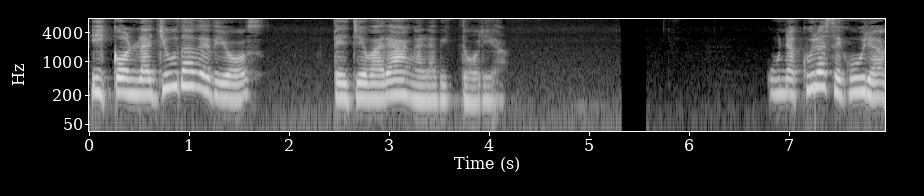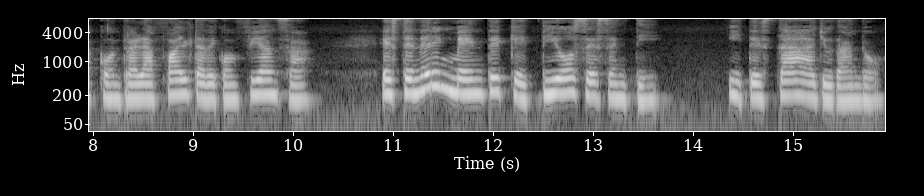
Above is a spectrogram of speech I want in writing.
y con la ayuda de Dios te llevarán a la victoria. Una cura segura contra la falta de confianza es tener en mente que Dios es en ti y te está ayudando.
